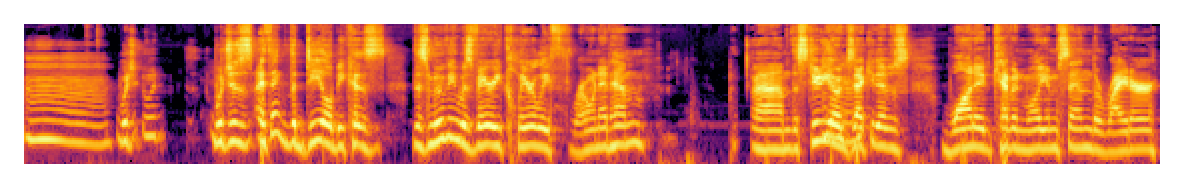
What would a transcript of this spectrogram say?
Mm. Which which is I think the deal because this movie was very clearly thrown at him. Um, the studio executives wanted Kevin Williamson, the writer,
